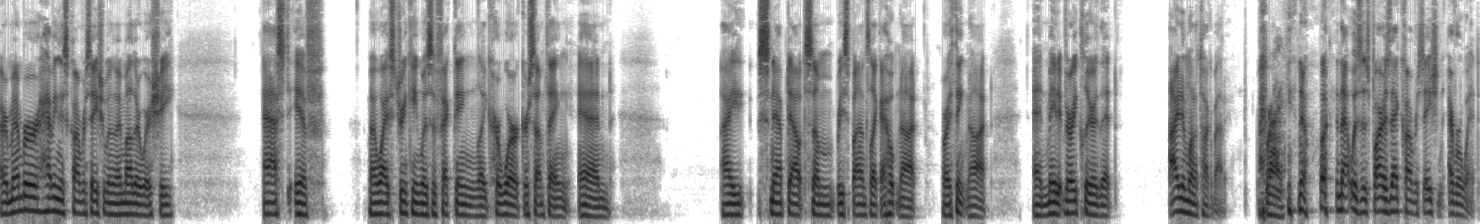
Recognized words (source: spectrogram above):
I remember having this conversation with my mother where she asked if my wife's drinking was affecting like her work or something. And I snapped out some response like, I hope not, or I think not, and made it very clear that I didn't want to talk about it. Right. you know, and that was as far as that conversation ever went.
